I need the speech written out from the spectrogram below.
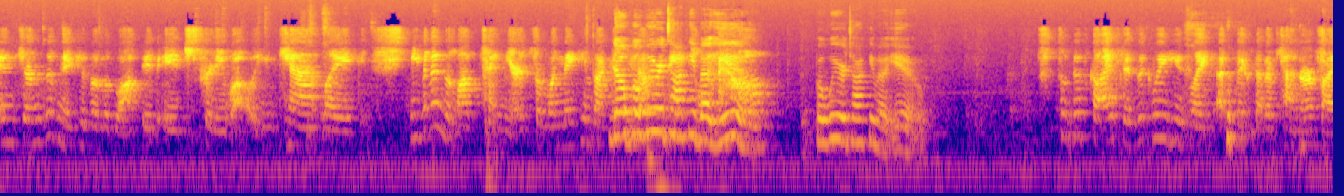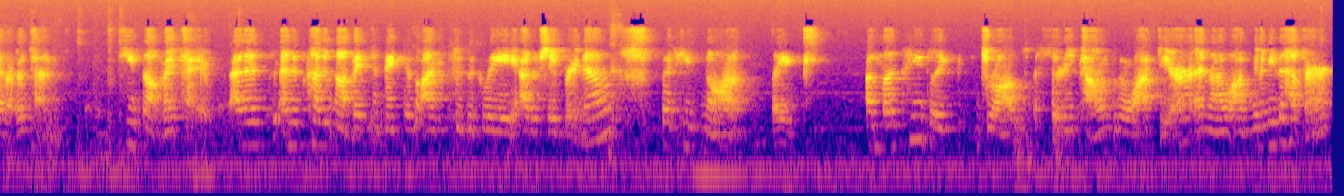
in terms of Kids on the Block, they've aged pretty well. You can't like, even in the last ten years, from when they came back. No, but we were talking about now, you. But we were talking about you. So this guy physically, he's like a six out of ten or a five out of ten. He's not my type, and it's and it's kind of not nice to say because I'm physically out of shape right now, but he's not like unless he like dropped thirty pounds in the last year, and now I'm gonna be the heifer.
